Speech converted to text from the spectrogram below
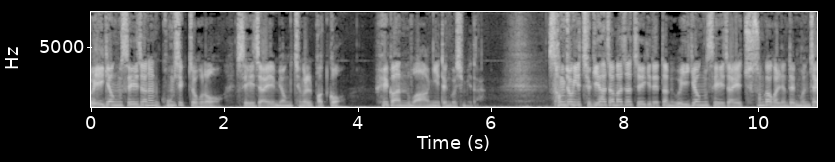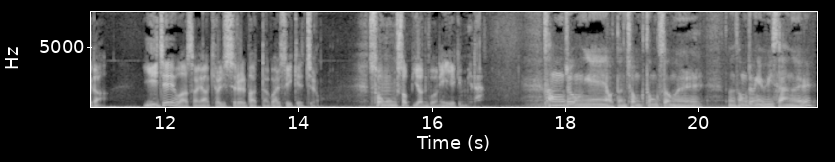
의경세자는 공식적으로 세자의 명칭을 벗고 회관왕이 된 것입니다. 성종이 즉위하자마자 제기됐던 의경세자의 추승과 관련된 문제가 이제 와서야 결실을 봤다고 할 수 있겠죠. 송웅섭 연구원의 얘기입니다. 성종의 어떤 정통성을 또는 성종의 위상을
